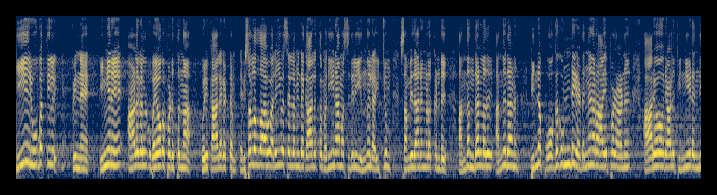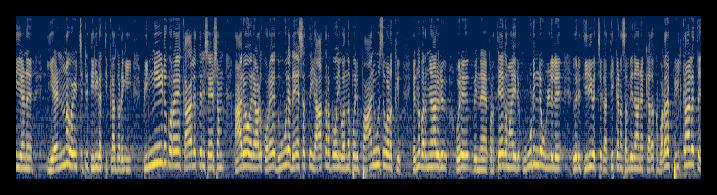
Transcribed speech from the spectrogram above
ഈ രൂപത്തിൽ പിന്നെ ഇങ്ങനെ ആളുകൾ ഉപയോഗപ്പെടുത്തുന്ന ഒരു കാലഘട്ടം. നബി നബിസല്ലാഹു അലൈ വസ്ല്ലമിന്റെ കാലത്ത് മദീന മസ്ജിദിൽ ഇന്ന് ലൈറ്റും സംവിധാനങ്ങളൊക്കെ ഉണ്ട്. അന്ന് എന്താ ഉള്ളത് അന്ന് ഇതാണ്. പിന്നെ പുക കൊണ്ട് ഇടങ്ങാറായപ്പോഴാണ് ആരോ ഒരാൾ പിന്നീട് എന്ത് ചെയ്യാണ്? എണ്ണ ഒഴിച്ചിട്ട് തിരി കത്തിക്കാൻ തുടങ്ങി. പിന്നീട് കുറേ കാലത്തിന് ശേഷം ആരോ ഒരാൾ കുറേ ദൂരദേശത്ത് യാത്ര പോയി വന്നപ്പോൾ ഒരു പാനൂസ് വിളക്ക് എന്ന് പറഞ്ഞാൽ ഒരു ഒരു പിന്നെ പ്രത്യേകമായ ഒരു കൂടിന്റെ ഉള്ളിൽ ഇതൊരു തിരി വെച്ച് കത്തിക്കണ സംവിധാനമൊക്കെ. അതൊക്കെ വളരെ പിൽക്കാലത്ത്.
